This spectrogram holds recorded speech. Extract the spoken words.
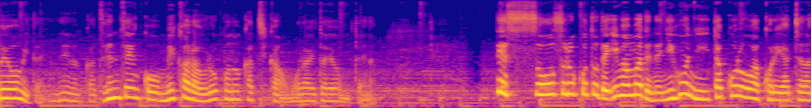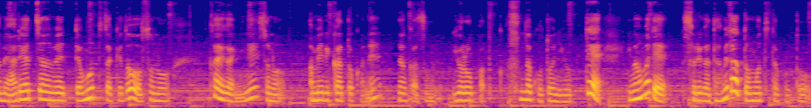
うよみたいなねなんか全然こう目から鱗の価値観をもらえたよみたいな。でそうすることで今までね日本にいた頃はこれやっちゃダメあれやっちゃダメって思ってたけどその海外にねそのアメリカとかねなんかそのヨーロッパとか住んだことによって今までそれがダメだと思ってたこと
